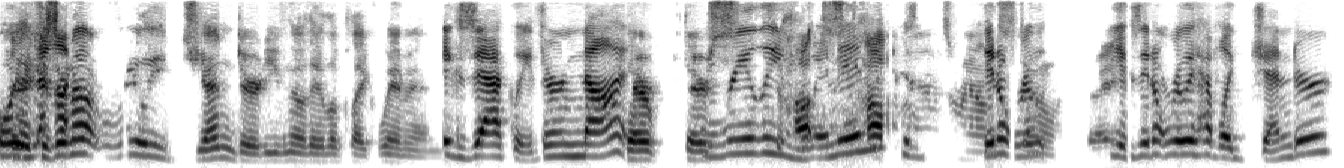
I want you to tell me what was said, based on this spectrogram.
oh yeah, because they're not really gendered, even though they look like women. Exactly. They're not They're they're really hol- women holograms 'cause around they don't really- stones, right? yeah, 'cause they don't really have like gender.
